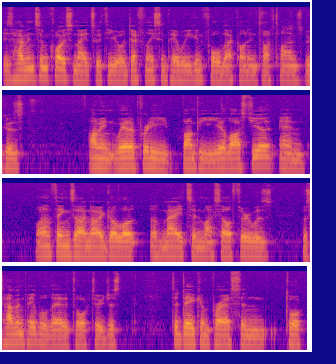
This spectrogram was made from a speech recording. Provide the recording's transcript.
is having some close mates with you, or definitely some people you can fall back on in tough times. Because, I mean, we had a pretty bumpy year last year, and one of the things that I know got a lot of mates and myself through was was having people there to talk to, just to decompress and talk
